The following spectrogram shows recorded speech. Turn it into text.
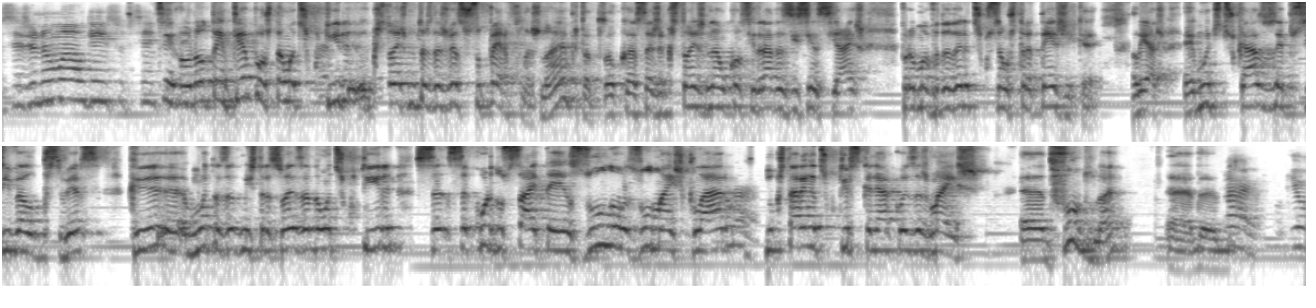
Ou seja, não há alguém suficiente. Sim, ou não tem tempo ou estão a discutir questões muitas das vezes supérfluas, não é? Portanto, ou seja, questões não consideradas essenciais para uma verdadeira discussão estratégica. Aliás, em muitos dos casos é possível perceber-se que uh, muitas administrações andam a discutir se, se, a cor do site é azul ou azul mais claro, do que estarem a discutir, se calhar, coisas mais uh, de fundo, não é? Uh, de... Claro, o que, eu,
